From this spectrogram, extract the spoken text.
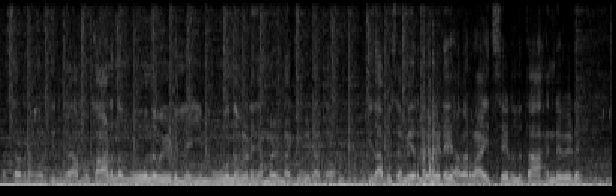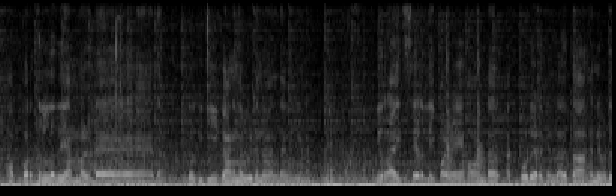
ഫസ്റ്റ് അവിടെ നിന്ന് അങ്ങോട്ട് തിരിഞ്ഞു. ആ കാണുന്ന മൂന്ന് വീടില്ലേ? ഈ മൂന്ന് വീട് നമ്മൾ ഉണ്ടാക്കിയ വീടാട്ടോ. ഇത് അബു സമീറിന്റെ വീട് അവർ റൈറ്റ് സൈഡിൽ താഹന്റെ വീട് അപ്പുറത്തുള്ളത് നമ്മളുടെ ഇതാ. ഇതൊക്കെ ഈ കാണുന്ന വീടിന്റെ മേലെ വീണ് ഈ റൈറ്റ് സൈഡിൽ ഈ പഴയ ഹോണ്ട അക്കോഡ് കിടക്കുന്നില്ല. അത് താഹന്റെ വീട്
